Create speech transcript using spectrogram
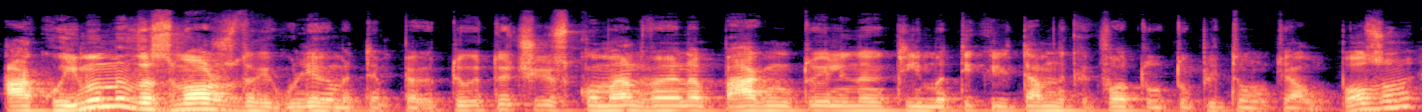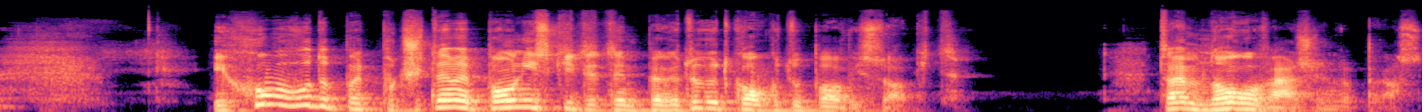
ако имаме възможност да регулираме температурата чрез командване на парното или на климатик или там на каквото отоплително тяло ползваме, е хубаво да предпочитаме по-низките температури, отколкото по-високите. Това е много важен въпрос.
